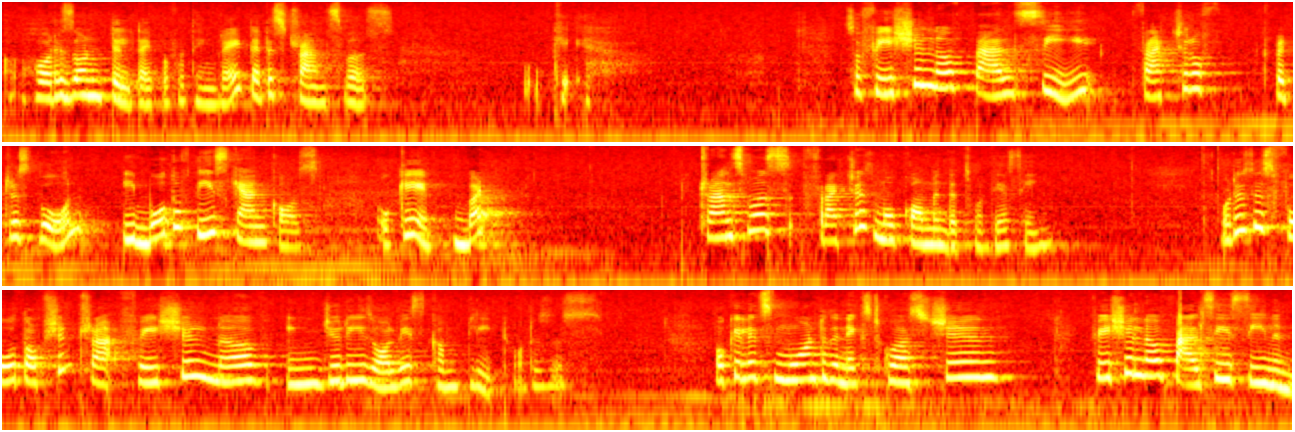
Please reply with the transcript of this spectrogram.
horizontal type of a thing right that is transverse okay so facial nerve palsy fracture of petrous bone both of these can cause okay but Transverse fracture is more common, that's what they are saying. What is this fourth option? Tra facial nerve injury is always complete. What is this? Okay, let's move on to the next question. Facial nerve palsy is seen in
